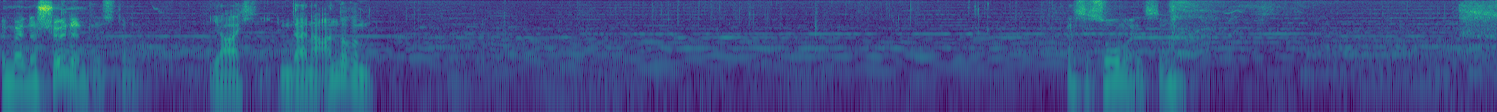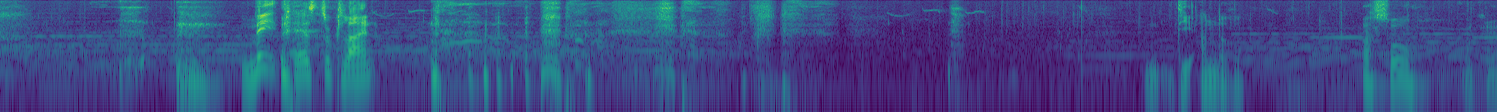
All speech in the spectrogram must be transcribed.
In meiner schönen Rüstung. Ja, in deiner anderen. Also so meinst du? Nee, der ist zu klein. Die andere. Ach so. Okay.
